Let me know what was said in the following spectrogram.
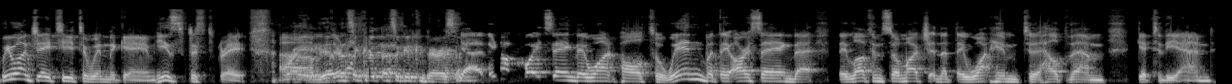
we want JT to win the game. He's just great." Right. Um, yeah, that's not, a good that's a good comparison. Yeah, they're not quite saying they want Paul to win, but they are saying that they love him so much and that they want him to help them get to the end.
